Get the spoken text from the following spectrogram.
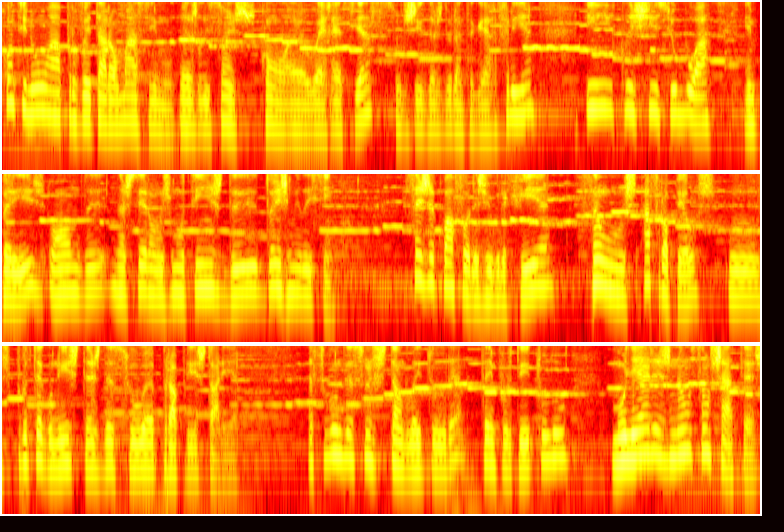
continuam a aproveitar ao máximo as lições com a URSS, surgidas durante a Guerra Fria, e Clichy-sous-Bois, em Paris, onde nasceram os motins de 2005. Seja qual for a geografia, são os afropeus os protagonistas da sua própria história. A segunda sugestão de leitura tem por título Mulheres não são chatas,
